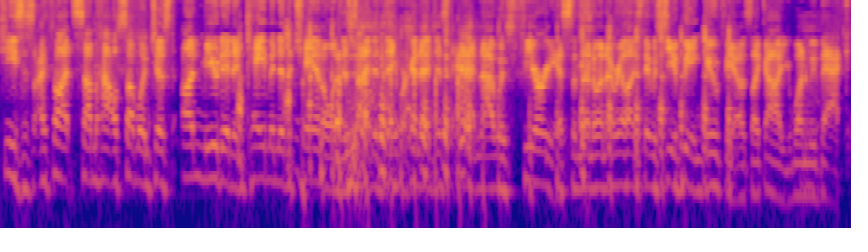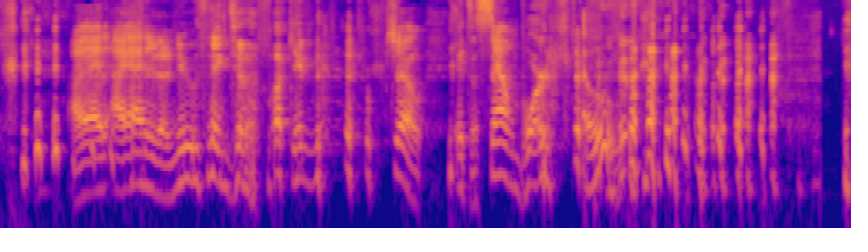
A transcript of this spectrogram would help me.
Jesus, I thought somehow someone just unmuted and came into the channel and decided they were gonna just add, and I was furious. And then when I realized it was you being goofy, I was like, "Oh, you wanted me back." I had I added a new thing to the fucking show. It's a soundboard. oh.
